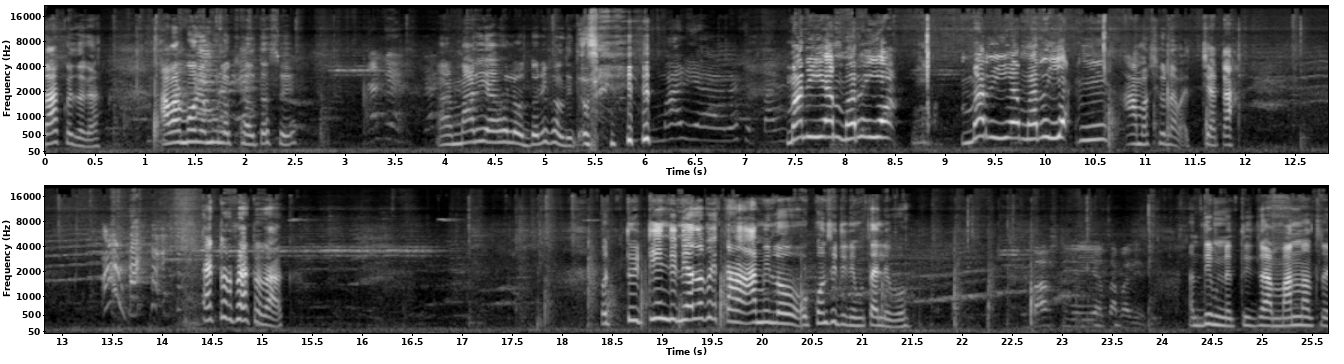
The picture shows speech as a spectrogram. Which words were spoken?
রাখ ওই জায়গা। আমার মনে হলো খেলতেছে। আর মারিয়া হলো দড়ি ফেল দিতেছে। মারিয়া মারিয়া মারিয়া মারিয়া মারিয়া আমার শোনা বাচ্চাটা। উপর একটা রাখ। তুই তিন দিন নিয়ে যাবে? আমি লো, কোন সিটি নিব? তাই নেব দিম না, তুই যা, মান্নাত রে।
